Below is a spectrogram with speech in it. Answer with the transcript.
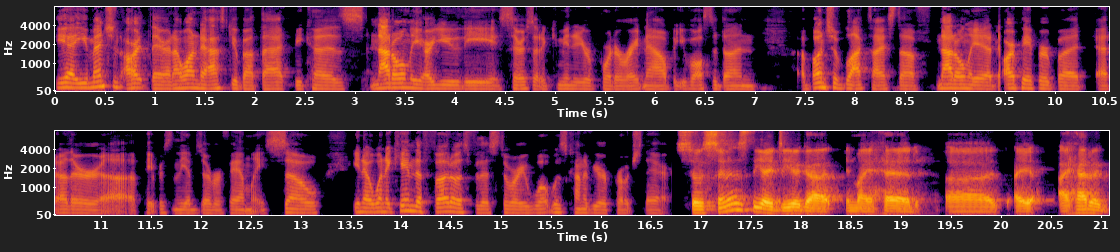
Yeah, you mentioned art there, and I wanted to ask you about that because not only are you the Sarasota community reporter right now, but you've also done a bunch of black tie stuff, not only at our paper, but at other uh, papers in the Observer family. So, you know, when it came to photos for this story, what was kind of your approach there? So, as soon as the idea got in my head, uh, I, I had a,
